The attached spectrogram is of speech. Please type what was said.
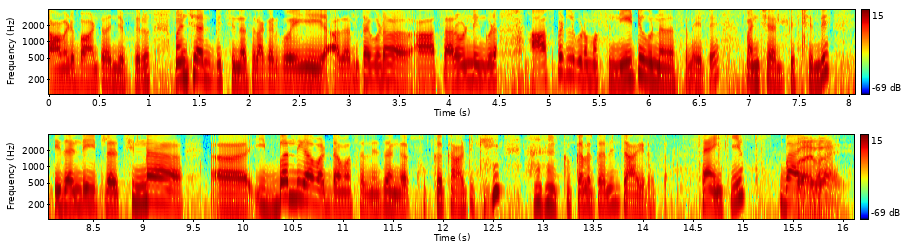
కామెడీ బాగుంటుందని చెప్పారు మంచిగా అనిపించింది అసలు అక్కడికి పోయి. అదంతా కూడా ఆ సరౌండింగ్ కూడా హాస్పిటల్ కూడా మస్తు నీట్గా ఉన్నది అసలు అయితే మంచిగా అనిపించింది ఇదండి ఇట్లా చిన్న ఇబ్బందిగా పడ్డాం అసలు నిజంగా కుక్క కాటుకి. కుక్కలతోనే జాగ్రత్త. థ్యాంక్ యూ బాయ్ బాయ్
